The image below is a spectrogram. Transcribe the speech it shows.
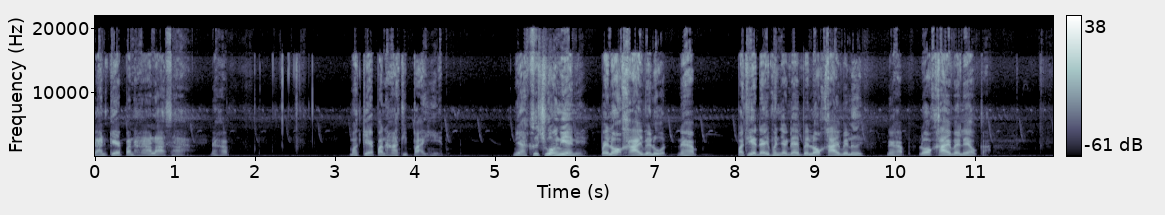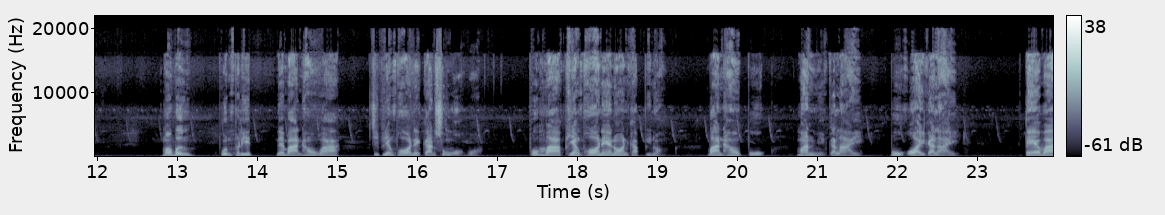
การแก้ปัญหาลาซานะครับ มาแก้ปัญหาที่ปลายเหตุ เนี่ยคือช่วงเนี้ยนี่ไปเลาะขายไปโลดนะครับ ประเทศใดเพิ่นอยากได้ไปเลาะขายไปเลยนะครับเลาะขายไปแล้วกะมาเบิงผลผลิตในบ้านเฮาว่าสิเพียงพ่อในการส่งออกบ่ผมว่าเพียงพ่อแน่นอนครับพี่น้องบ้านเฮาปลูกมันนี่ก็หลาย ปลูกอ้อยก็หลาย แต่ว่า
